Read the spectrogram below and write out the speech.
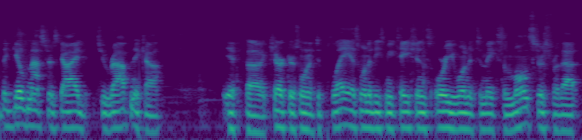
The Guildmaster's Guide to Ravnica, if uh, characters wanted to play as one of these mutations or you wanted to make some monsters for that,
